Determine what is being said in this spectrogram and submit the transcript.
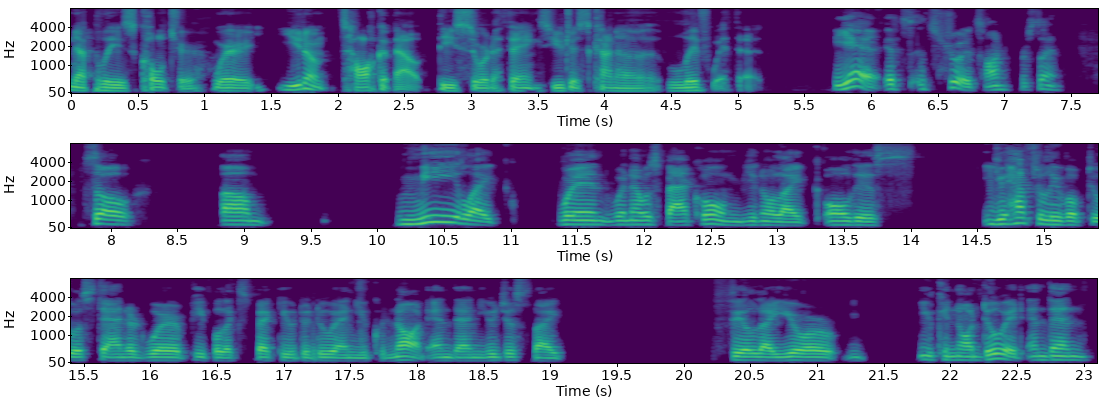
Nepalese culture, where you don't talk about these sort of things; you just kind of live with it. Yeah, it's it's true. It's hundred percent. So, um, me like when when I was back home, you know, like all this, you have to live up to a standard where people expect you to do, and you could not, and then you just like feel that you're you cannot do it, and then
